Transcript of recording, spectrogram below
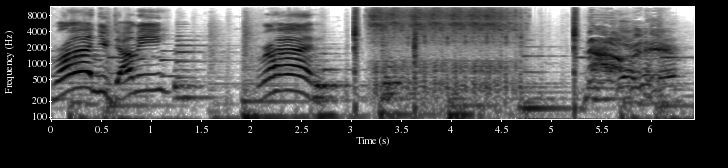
Run, you dummy! Run! Not yeah, in here!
